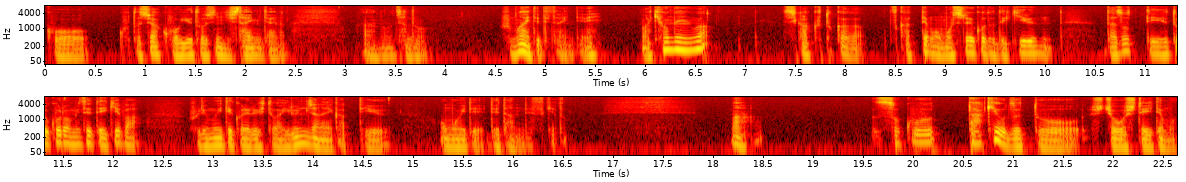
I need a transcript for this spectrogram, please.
こう今年はこういう年にしたいみたいなあのちゃんと踏まえて出たいんでね、まあ、去年は資格とかが使っても面白いことできるんだぞっていうところを見せていけば振り向いてくれる人はいるんじゃないかっていう思いで出たんですけど。まあそこだけをずっと主張していてもっ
